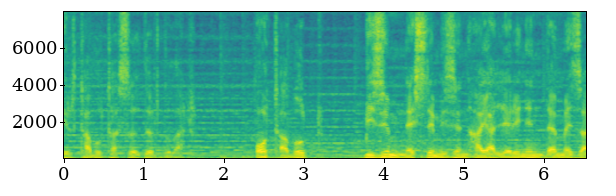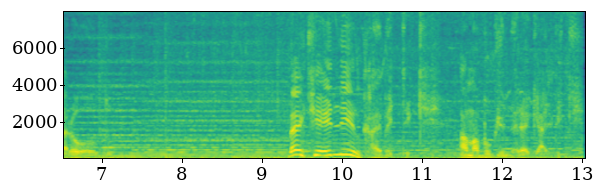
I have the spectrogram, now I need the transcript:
bir tabuta sığdırdılar. O tabut bizim neslimizin hayallerinin de mezarı oldu. Belki 50 yıl kaybettik ama bugünlere geldik.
